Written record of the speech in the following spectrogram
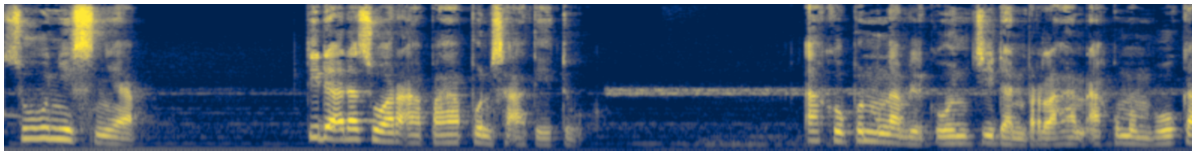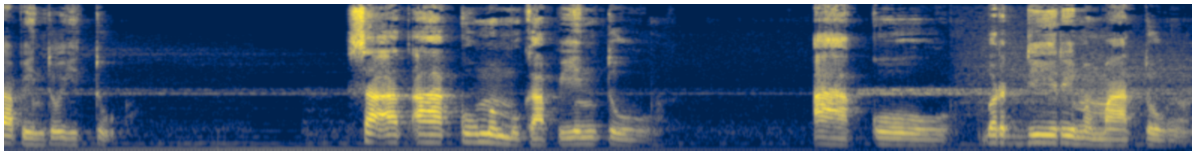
Sunyi senyap, tidak ada suara apa pun saat itu. Aku pun mengambil kunci dan perlahan aku membuka pintu itu. Saat aku membuka pintu, aku berdiri mematung.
